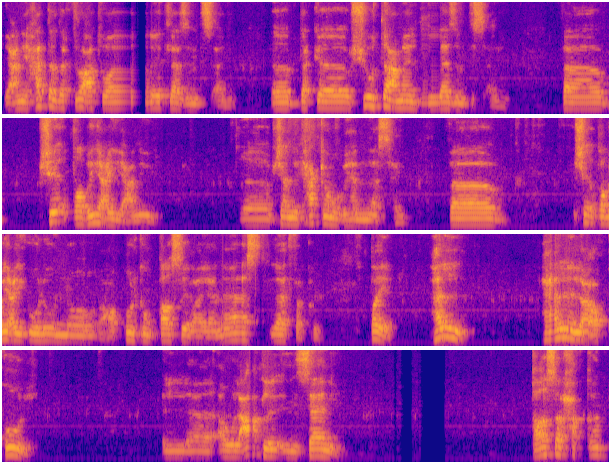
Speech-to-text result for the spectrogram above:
يعني حتى بدك تروح على التواليت لازم تسألني آه، بدك شو تعمل لازم تسألني فشيء طبيعي يعني مشان يتحكموا بهالناس هي. ف شيء طبيعي يقولوا إنه عقولكم قاصرة يا ناس لا تفكروا. طيب هل هل العقول أو العقل الإنساني قاصر حقا؟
